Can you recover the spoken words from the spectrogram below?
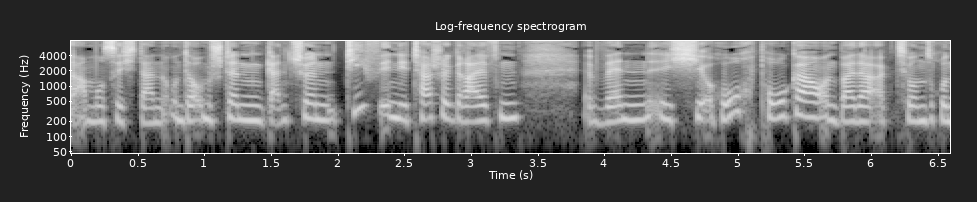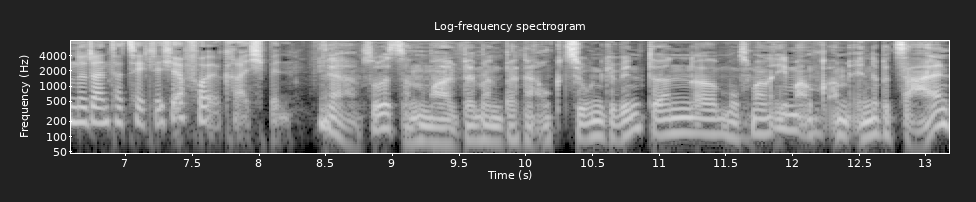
da muss ich dann unter Umständen ganz schön tief in die Tasche greifen, wenn ich hochpoker und bei der Aktionsrunde dann tatsächlich erfolgreich bin. Ja, so ist nun mal. Wenn man bei einer Auktion gewinnt, dann äh, muss man eben auch am Ende bezahlen.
